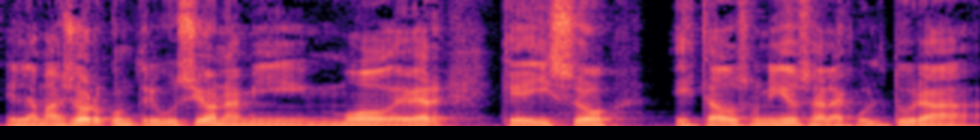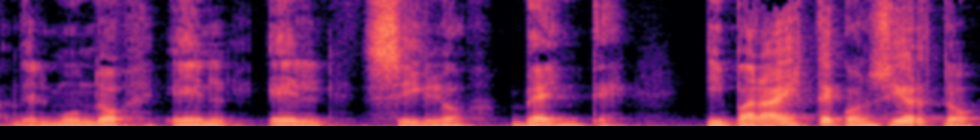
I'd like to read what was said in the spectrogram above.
en la mayor contribución a mi modo de ver que hizo Estados Unidos a la cultura del mundo en el siglo XX. Y para este concierto,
